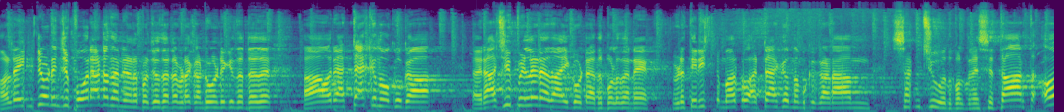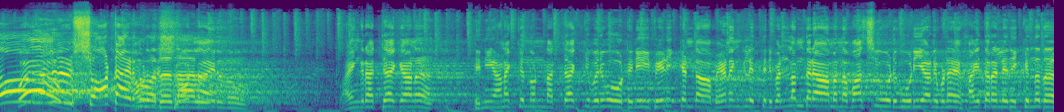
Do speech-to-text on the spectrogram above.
വളരെ ഇഞ്ചോടിഞ്ച് പോരാട്ടം തന്നെയാണ് പ്രചോദനം ഇവിടെ കണ്ടുകൊണ്ടിരിക്കുന്നത് ആ ഒരു അറ്റാക്ക് നോക്കുക രാജീവ് പിള്ളയുടേതായിക്കോട്ടെ അതുപോലെ തന്നെ ഇവിടെ തിരിച്ച് മറു അറ്റാക്കും നമുക്ക് കാണാം സഞ്ജു അതുപോലെ തന്നെ സിദ്ധാർത്ഥ് ഓ ഷോട്ട് ആയിരുന്നു അത് ഭയങ്കര അറ്റാക്കാണ് ടിനി അണയ്ക്കുന്നുണ്ട് അറ്റാക്ക് വരുമോ ടിനി പേടിക്കണ്ട വേണമെങ്കിൽ ഇത്തിരി വെള്ളം തരാമെന്ന വാശിയോട് കൂടിയാണ് ഇവിടെ ഹൈദരലി നിൽക്കുന്നത്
